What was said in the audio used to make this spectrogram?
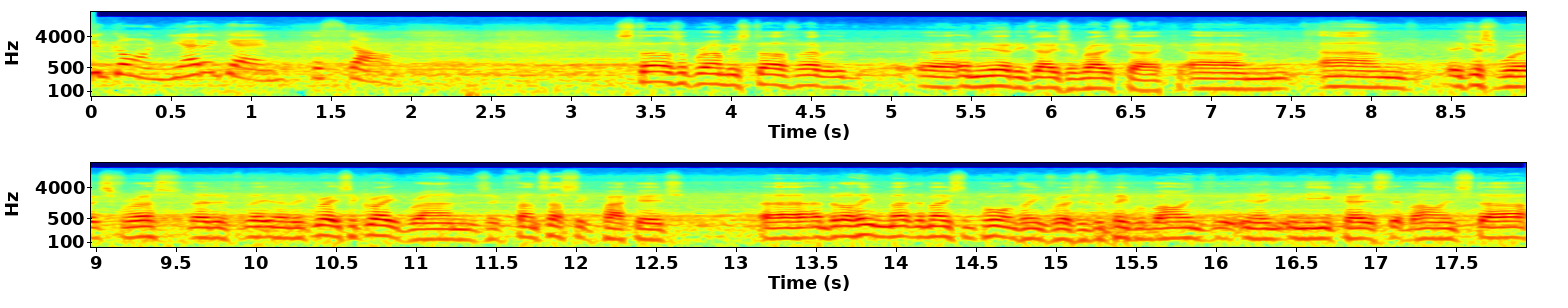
you gone yet again for Star? Star's a brand we started out with uh, in the early days of Rotec, um, and it just works for us. They're, they, you know, they're great, it's a great brand, it's a fantastic package, uh, but I think the most important thing for us is the people behind, you know, in the UK that sit behind Star.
